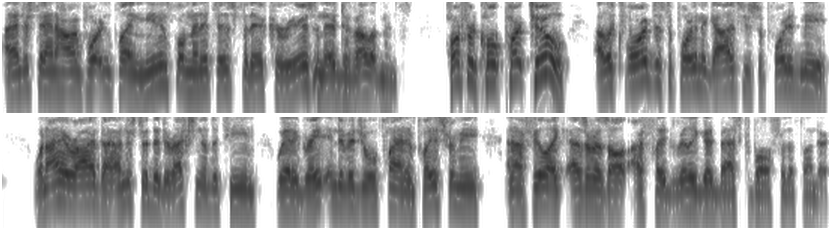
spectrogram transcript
I understand how important playing meaningful minutes is for their careers and their developments." Horford quote part two. I look forward to supporting the guys who supported me. When I arrived, I understood the direction of the team. We had a great individual plan in place for me, and I feel like as a result, I've played really good basketball for the Thunder.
